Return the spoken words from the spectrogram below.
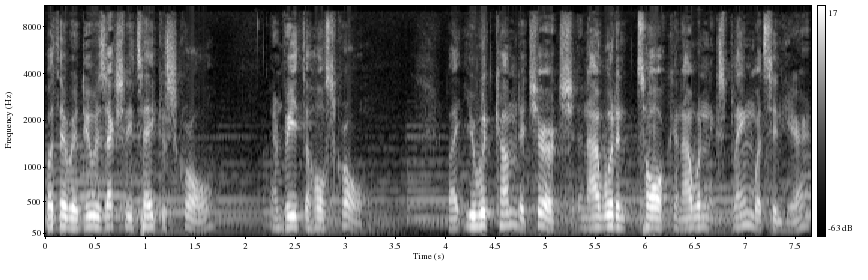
What they would do is actually take a scroll and read the whole scroll. Like you would come to church and I wouldn't talk and I wouldn't explain what's in here.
